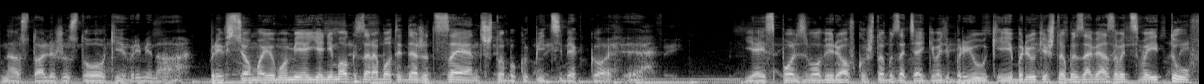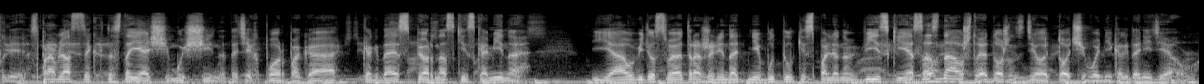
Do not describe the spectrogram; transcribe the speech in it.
Настали жестокие времена. При всем моем уме я не мог заработать даже цент, чтобы купить себе кофе. Я использовал веревку, чтобы затягивать брюки, и брюки, чтобы завязывать свои туфли. Справлялся как настоящий мужчина до тех пор, пока, когда я спер носки с камина, я увидел свое отражение на дне бутылки с паленым виски и осознал, что я должен сделать то, чего никогда не делал.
